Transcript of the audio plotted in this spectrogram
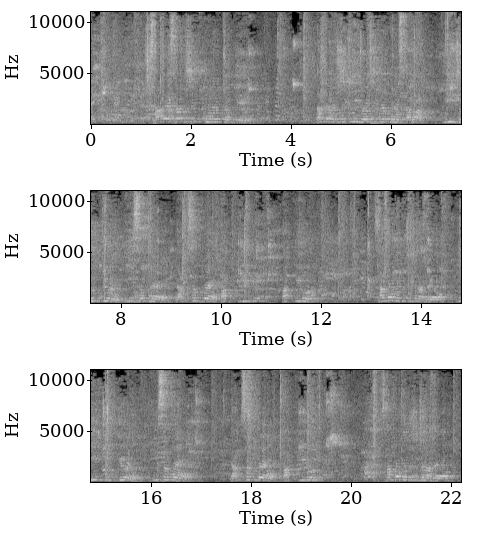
알겠어. 내가 이기겠어. 439번 경기 남자 복식 2조 청년부 4강 이준규, 이성호, 양성모, 박기빈, 박기훈. 3번 분들 출전하세요. 이준규, 이성호, 양성모, 박기훈. 3번 분들 출전하세요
